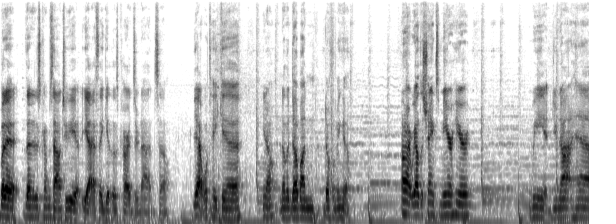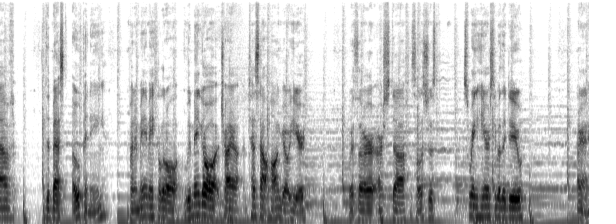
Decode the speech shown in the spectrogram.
but it, then it just comes down to yeah if they get those cards or not. So yeah, we'll take uh, you know another dub on Doflamingo. All right, we got the Shanks mirror here. We do not have the best opening, but I may make a little. We may go try test out Hongo here with our our stuff. So let's just swing here, see what they do. Okay,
